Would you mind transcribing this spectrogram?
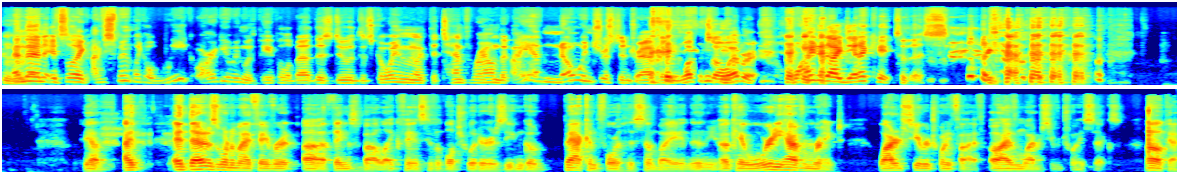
Mhm. And then it's like I've spent like a week arguing with people about this dude that's going in like the tenth round that I have no interest in drafting whatsoever. Why did I dedicate to this? yeah. I and that is one of my favorite uh things about like fantasy football Twitter is you can go back and forth with somebody and then you, okay, well where do you have them ranked? Wide receiver 25. Oh, I have him wide receiver 26. Oh, okay.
